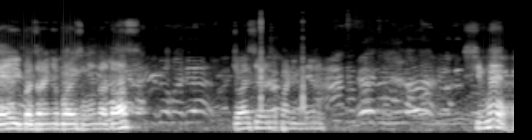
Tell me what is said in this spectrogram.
Jai Bajranga boys on the toss. Choice here from Shivo, Shivu.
